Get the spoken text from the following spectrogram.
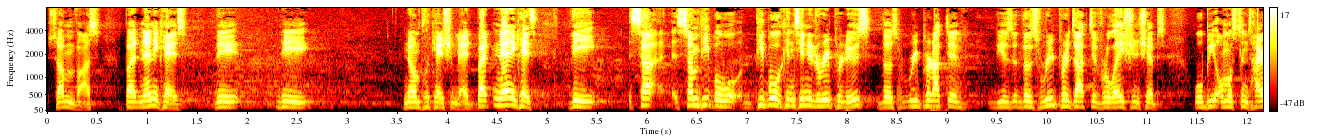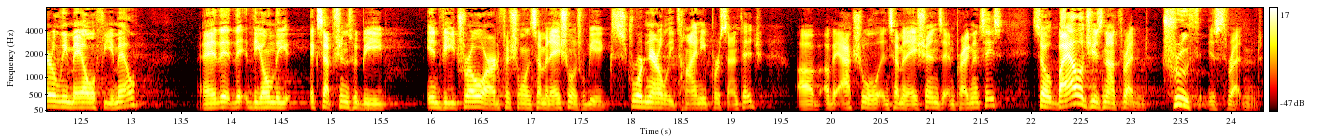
some of us. But in any case, the, the no implication made. But in any case, the, so, some people will, people will continue to reproduce. Those reproductive, these, those reproductive relationships will be almost entirely male female. Uh, the, the, the, only exceptions would be in vitro or artificial insemination, which will be extraordinarily tiny percentage of, of actual inseminations and pregnancies. So biology is not threatened. Truth is threatened.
